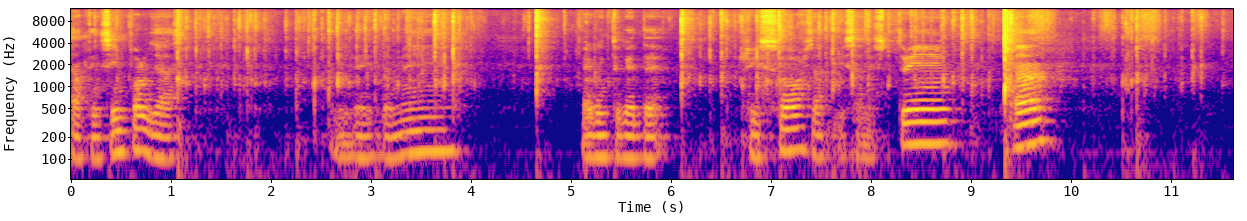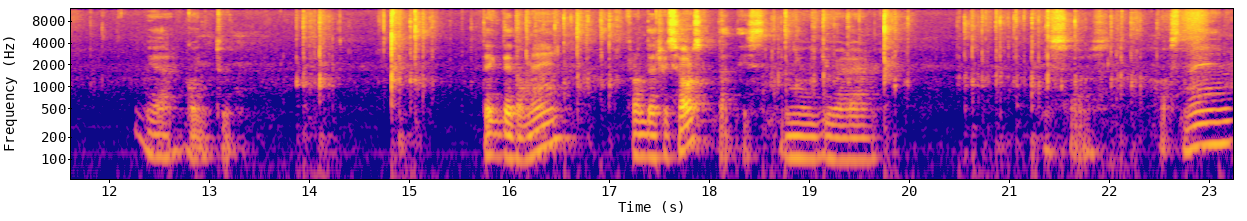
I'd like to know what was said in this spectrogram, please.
something simple. Just validate domain. We're going to get the resource that is a string and we are going to take the domain from the resource that is new URL resource hostname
